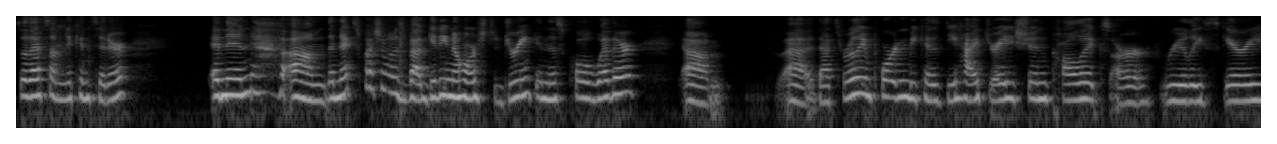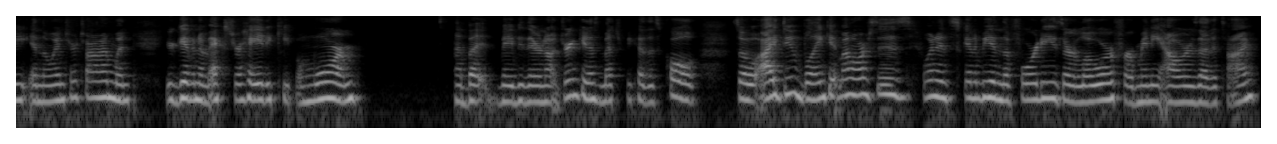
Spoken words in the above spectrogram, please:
so that's something to consider. And then um, the next question was about getting a horse to drink in this cold weather. Um, uh, that's really important because dehydration, colics are really scary in the wintertime when you're giving them extra hay to keep them warm. Uh, but maybe they're not drinking as much because it's cold. So I do blanket my horses when it's going to be in the 40s or lower for many hours at a time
